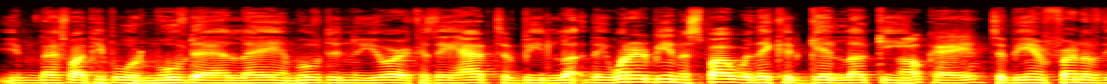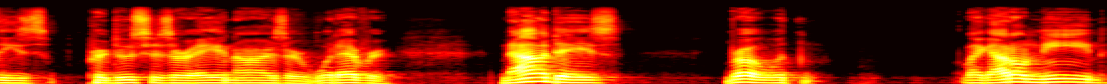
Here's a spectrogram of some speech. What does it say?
you, that's why people would move to LA and move to New York because they had to be they wanted to be in a spot where they could get lucky Okay. to be in front of these producers or A&Rs or whatever. Nowadays, bro, with like I don't need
